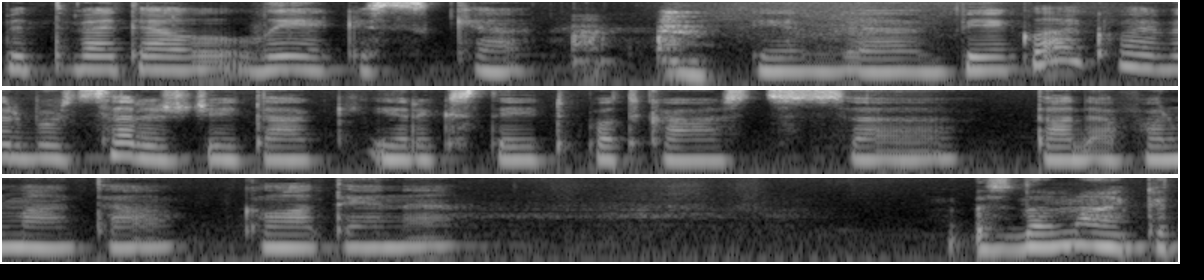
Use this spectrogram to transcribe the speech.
Bet vai tev liekas, ka ir uh, vieglāk vai varbūt sarežģītāk ierakstīt podkāstus uh, tādā formātā, klātienē? Es domāju, ka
